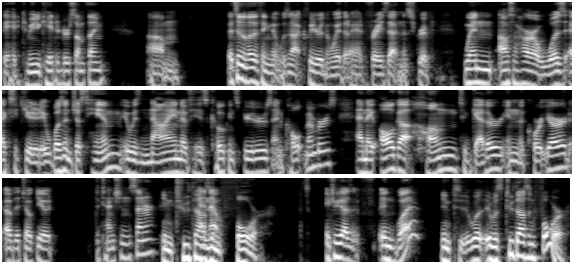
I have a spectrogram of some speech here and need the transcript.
they had communicated or something. Um, that's another thing that was not clear in the way that I had phrased that in the script. When Asahara was executed, it wasn't just him, it was nine of his co conspirators and cult members, and they all got hung together in the courtyard of the Tokyo Detention Center In 2004. in 2000. In what? In two, it was 2004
